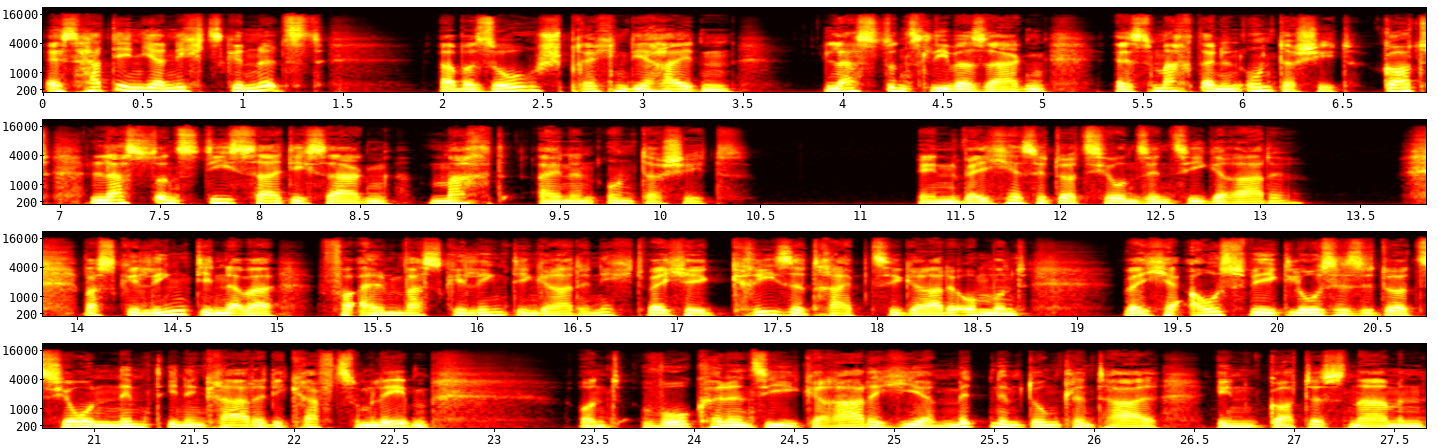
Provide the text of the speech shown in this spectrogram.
es hat ihnen ja nichts genützt, aber so sprechen die Heiden. Lasst uns lieber sagen, es macht einen Unterschied. Gott, lasst uns diesseitig sagen, macht einen Unterschied. In welcher Situation sind Sie gerade? Was gelingt Ihnen, aber vor allem, was gelingt Ihnen gerade nicht? Welche Krise treibt Sie gerade um und welche ausweglose Situation nimmt Ihnen gerade die Kraft zum Leben? Und wo können Sie gerade hier mitten im dunklen Tal in Gottes Namen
